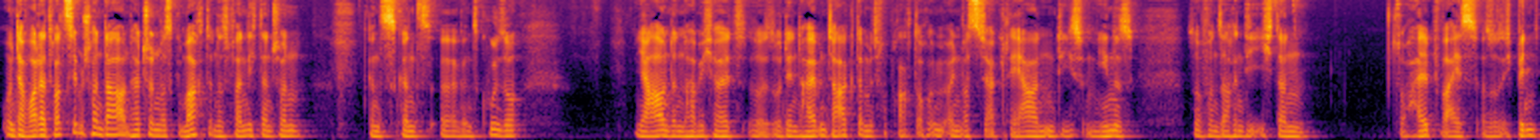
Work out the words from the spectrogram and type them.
und da war der trotzdem schon da und hat schon was gemacht und das fand ich dann schon ganz, ganz, äh, ganz cool so. Ja, und dann habe ich halt so, so, den halben Tag damit verbracht, auch irgendwas zu erklären, dies und jenes, so von Sachen, die ich dann so halb weiß. Also ich bin,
